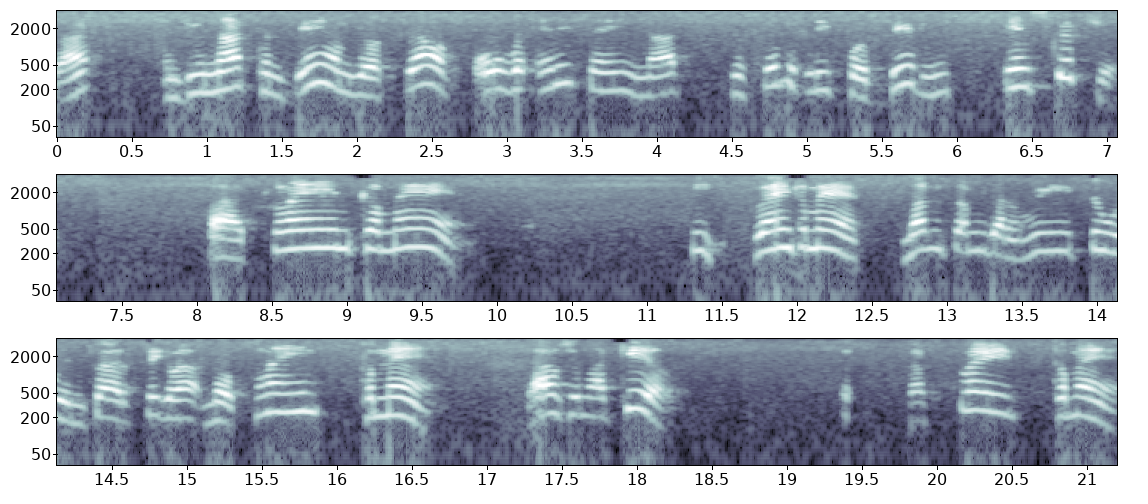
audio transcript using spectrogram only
Right? And do not condemn yourself over anything not specifically forbidden in Scripture by plain command. Plain command. Nothing something you got to read through and try to figure out. No, plain command. Thou shalt not kill. That's plain command.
